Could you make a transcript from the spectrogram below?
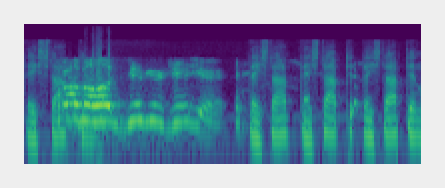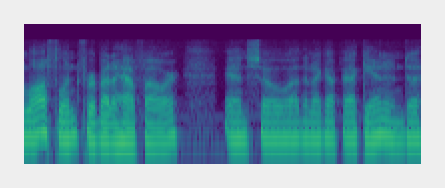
they stopped. Karl in- Malone Jr. Jr. they stopped they stopped they stopped in Laughlin for about a half hour and so uh, then I got back in and uh,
